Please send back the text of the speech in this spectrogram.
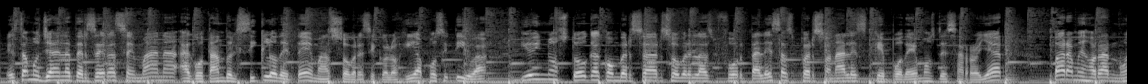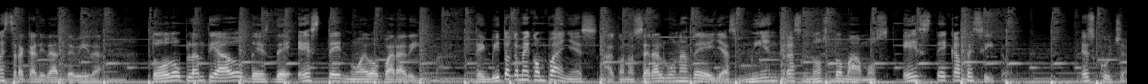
Estamos ya en la tercera semana agotando el ciclo de temas sobre psicología positiva y hoy nos toca conversar sobre las fortalezas personales que podemos desarrollar para mejorar nuestra calidad de vida. Todo planteado desde este nuevo paradigma. Te invito a que me acompañes a conocer algunas de ellas mientras nos tomamos este cafecito. Escucha.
